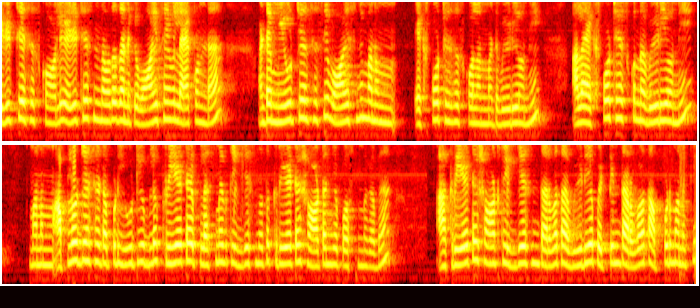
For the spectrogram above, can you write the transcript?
ఎడిట్ చేసేసుకోవాలి. ఎడిట్ చేసిన తర్వాత దానికి వాయిస్ ఏమి లేకుండా అంటే మ్యూట్ చేసేసి వాయిస్ని మనం ఎక్స్పోర్ట్ చేసేసుకోవాలన్నమాట వీడియోని. అలా ఎక్స్పోర్ట్ చేసుకున్న వీడియోని మనం అప్లోడ్ చేసేటప్పుడు యూట్యూబ్లో క్రియేటర్ ప్లస్ మీద క్లిక్ చేసిన తర్వాత క్రియేటర్ షార్ట్ అని చెప్పి వస్తుంది కదా. ఆ క్రియేటర్ షార్ట్ క్లిక్ చేసిన తర్వాత ఆ వీడియో పెట్టిన తర్వాత అప్పుడు మనకి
